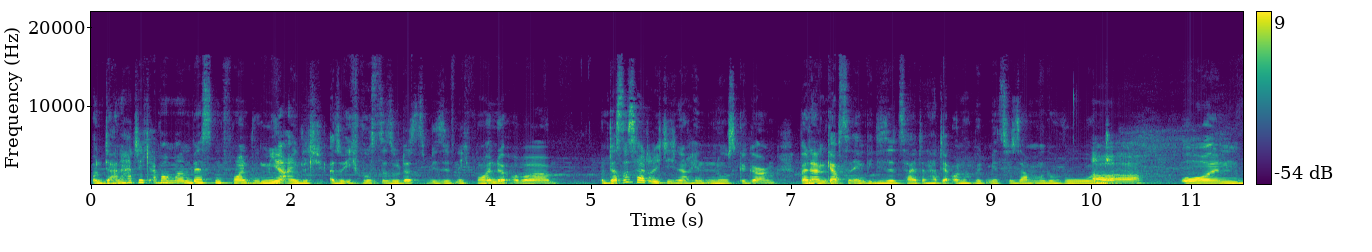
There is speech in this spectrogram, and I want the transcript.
Und dann hatte ich aber mal einen besten Freund, wo mir eigentlich, also ich wusste so, dass wir sind nicht Freunde, aber. Und das ist halt richtig nach hinten losgegangen. Weil dann gab es dann irgendwie diese Zeit, dann hat er auch noch mit mir zusammen gewohnt. Oh. Und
